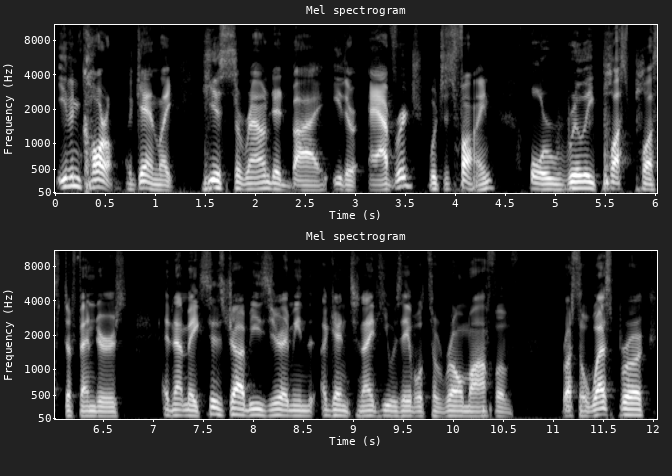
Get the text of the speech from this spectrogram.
Even Karl, again, like he is surrounded by either average, which is fine, or really plus plus defenders and that makes his job easier. I mean, again, tonight he was able to roam off of Russell Westbrook,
